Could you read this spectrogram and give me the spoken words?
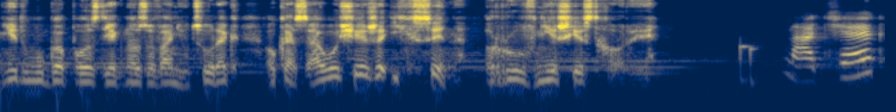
Niedługo po zdiagnozowaniu córek okazało się, że ich syn również jest chory. Maciek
